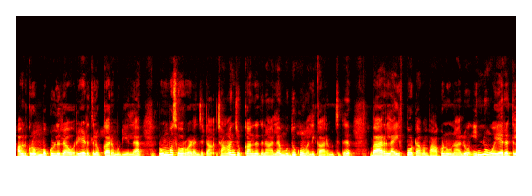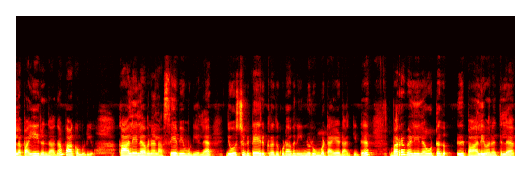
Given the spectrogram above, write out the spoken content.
அவனுக்கு ரொம்ப குளிராக ஒரே இடத்துல உட்கார முடியலை. ரொம்ப சோர்வடைஞ்சிட்டான். சாஞ்சு உட்கார்ந்ததுனால முதுகும் வலிக்க ஆரம்பிச்சது. வேறு லைஃப் போட் அவன் பார்க்கணுன்னாலும் இன்னும் உயரத்தில் பை இருந்தால் தான் பார்க்க முடியும். காலையில் அவனால் அசையவே முடியலை. யோசிச்சுக்கிட்டே இருக்கிறது கூட அவனை இன்னும் ரொம்ப டயர்ட் ஆக்கிட்டு வர வழியில் ஒட்டகல் பாலைவனத்தில்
